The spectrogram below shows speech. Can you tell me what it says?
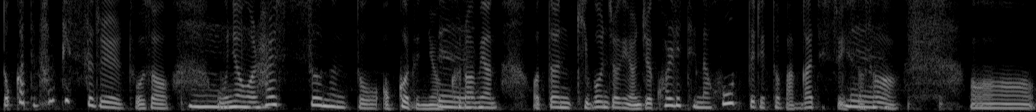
똑같은 한 피스를 둬서 음. 운영을 할 수는 또 없거든요. 네. 그러면 어떤 기본적인 연주의 퀄리티나 호흡들이 또 망가질 수 있어서 네. 어,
